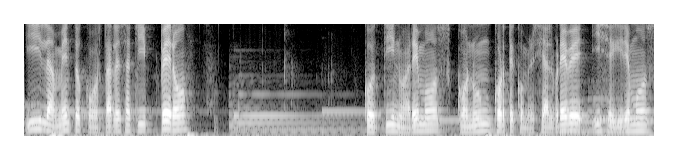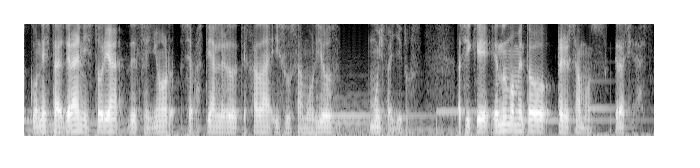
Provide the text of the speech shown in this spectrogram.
Y lamento cortarles aquí, pero Continuaremos con un corte comercial breve y seguiremos con esta gran historia del señor Sebastián Lerdo de Tejada y sus amoríos muy fallidos. Así que en un momento regresamos. Gracias.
